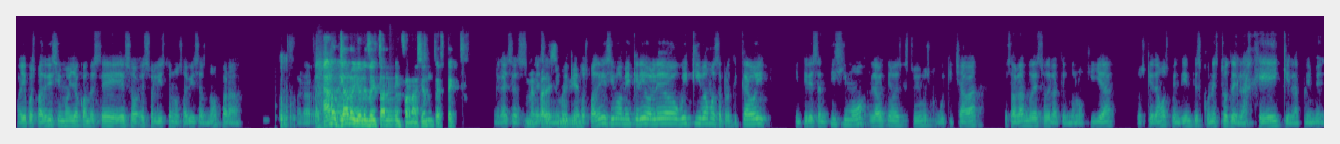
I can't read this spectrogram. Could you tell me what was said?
Oye, pues padrísimo, ya cuando esté eso, eso listo nos avisas, ¿no? Para, claro, claro, yo les doy toda la información al respecto. Gracias. Me parece muy bien. Pues padrísimo, mi querido Leo Wiki, vamos a platicar hoy, interesantísimo, la última vez que estuvimos con Wiki Chava, pues hablando de eso de la tecnología, nos quedamos pendientes con esto de la G, que la, primera,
